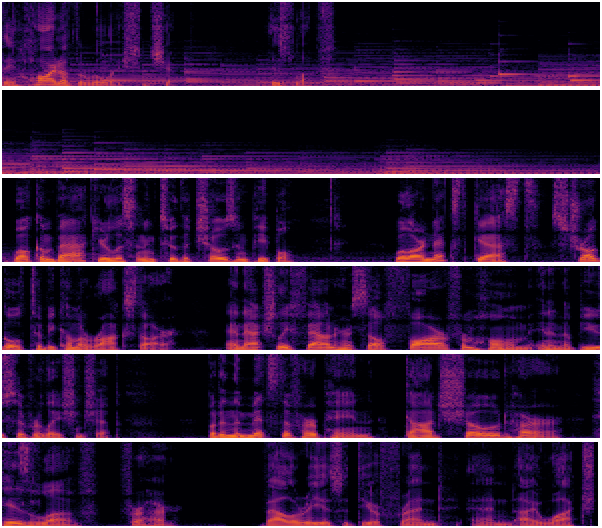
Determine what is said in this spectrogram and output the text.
the heart of the relationship is love. Welcome back. You're listening to The Chosen People. Well, our next guest struggled to become a rock star and actually found herself far from home in an abusive relationship. But in the midst of her pain, God showed her his love for her. Valerie is a dear friend, and I watched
